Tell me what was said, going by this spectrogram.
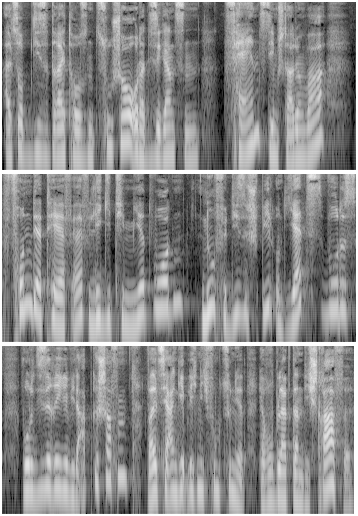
als ob diese 3000 Zuschauer oder diese ganzen Fans, die im Stadion war, von der TFF legitimiert wurden, nur für dieses Spiel. Und jetzt wurde es, wurde diese Regel wieder abgeschaffen, weil es ja angeblich nicht funktioniert. Ja, wo bleibt dann die Strafe?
